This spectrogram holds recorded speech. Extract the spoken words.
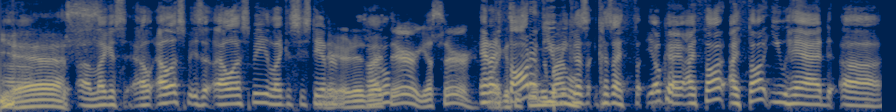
Uh, Yes. uh, legacy L- LSB is it LSB Legacy Standard? there it is Bible? right there. Yes, sir. And Legacy I thought of you Bible. because because I th- okay I thought I thought you had uh,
